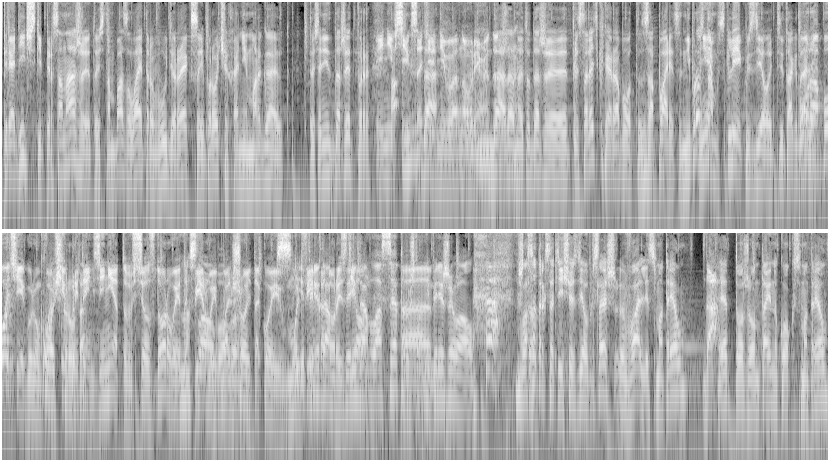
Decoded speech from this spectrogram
периодически персонажи, то есть там База Лайтера, Вуди, Рекса и прочих, они моргают. То есть они даже это... пр- И не А, все, кстати, да. не в одно время Да, даже. да, но это даже, представляете, какая работа? Запариться. Не просто Нет. там склейку сделать и так По далее. работе, я говорю, Очень вообще круто. претензий нет, все здорово. Это Ну, первый богу. большой такой мультфильм, передам- который сделан. Передам Лассетеру, чтобы а, не переживал. Лассетер, кстати, еще сделал. Представляешь, Валли смотрел? Да. Это тоже он. Тайну Коку смотрел?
